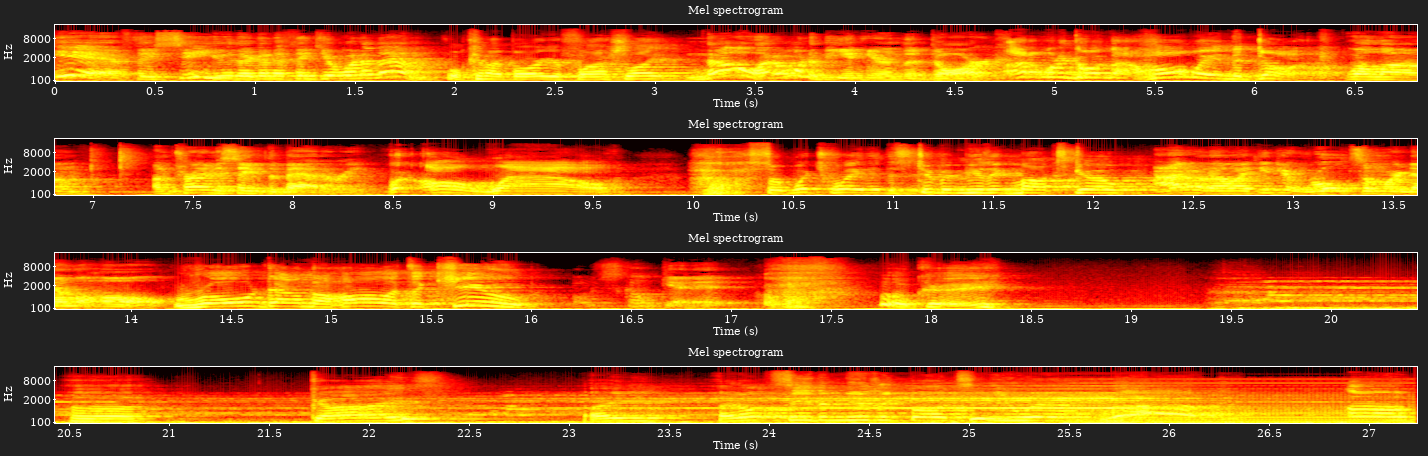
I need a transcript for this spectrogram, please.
Yeah, if they see you, they're gonna think you're one of them. Well, can I borrow your flashlight? No, I don't want to be in here in the dark. I don't want to go in that hallway in the dark. Well, um, I'm trying to save the battery. What? Oh, wow. So which way did the stupid music box go? I don't know. I think it rolled somewhere down the hall. Rolled down the hall. It's a cube. Well, just go get it. Okay. Uh, guys, I I don't see the music box anywhere. Ah! Um,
